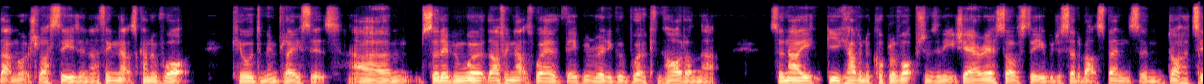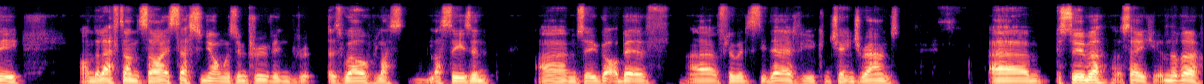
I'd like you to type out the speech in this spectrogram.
that much last season. I think that's kind of what killed them in places. Um, so they've been work. I think that's where they've been really good working hard on that. So now you, you're having a couple of options in each area. So obviously we just said about Spence and Doherty on the left hand side. Sessegnon was improving as well last last season. Um, so you've got a bit of uh, fluidity there if you can change around. Um, Bissouma, let's say another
